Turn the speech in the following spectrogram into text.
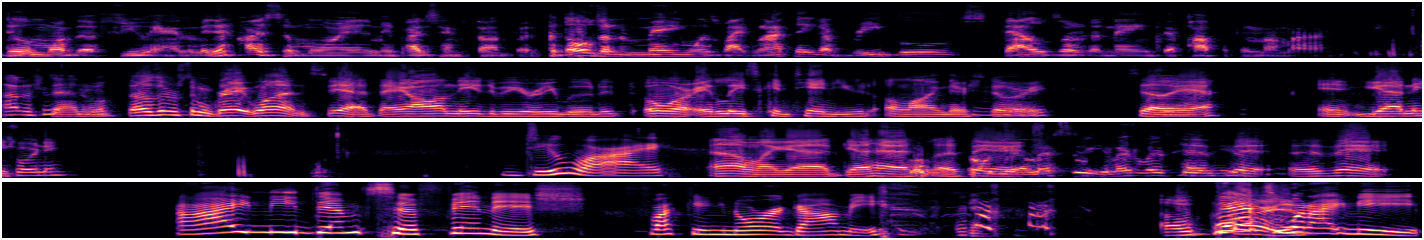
those are the few anime. There's probably some more anime, but I just haven't thought about it. But those are the main ones. Like when I think of reboots, those are the names that pop up in my mind. Understandable. Those are some great ones. Yeah, they all need to be rebooted or at least continued along their Mhm. story. So Yeah. yeah. And you got any, Courtney? Do I? Oh my God, go ahead. Let's oh hear yeah, it. let's see. Let's let's hear That's it. it. That's it. I need them to finish fucking Noragami. Of course. That's what I need.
